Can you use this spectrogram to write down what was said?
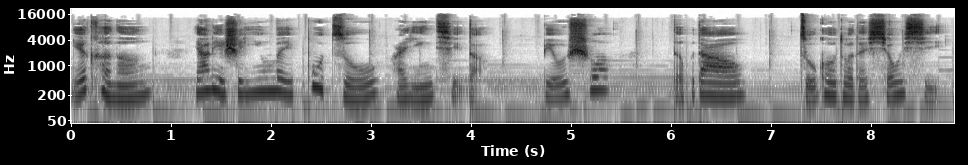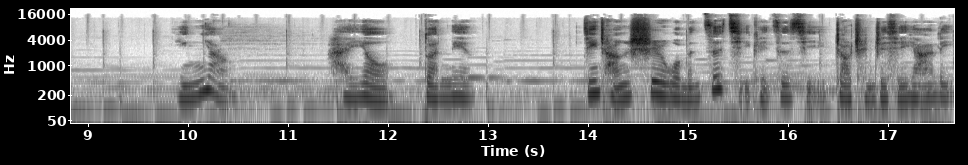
也可能压力是因为不足而引起的，比如说得不到足够多的休息、营养，还有锻炼。经常是我们自己给自己造成这些压力，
